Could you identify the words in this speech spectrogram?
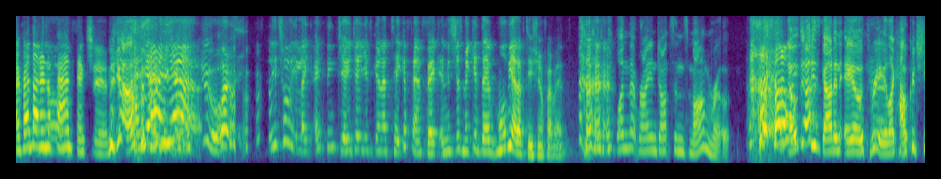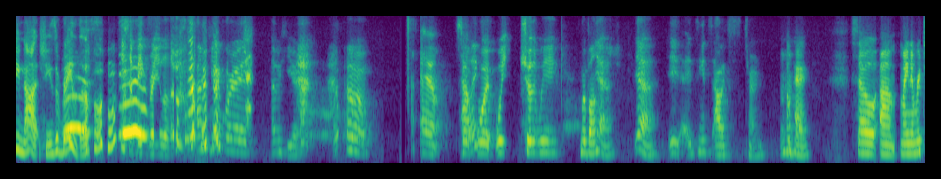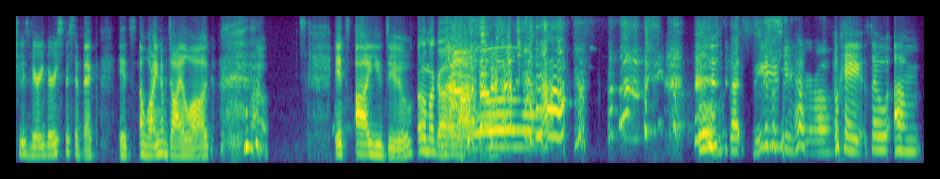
I read that in a fan fiction. yeah. yeah, yeah. But literally like i think jj is gonna take a fanfic and it's just making the movie adaptation from it one that Rian Johnson's mom wrote. oh know my that God. she's got an AO3. Like, how could she not? She's a Reylo. She's a big Reylo. i'm here for it i'm here Oh. Um, so Alex? we, we should we move on? yeah yeah i think it's alex's turn Mhm. Okay. So um, my number two is very, very specific. It's a line of dialogue. wow it's ah you do. oh my god. Oh, oh, that scene. this is getting out. girl Okay, so um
